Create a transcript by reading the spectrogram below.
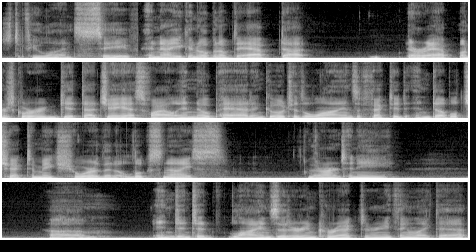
just a few lines, save. And now you can open up the app.js or app underscore git.js file in Notepad and go to the lines affected and double check to make sure that it looks nice. There aren't any um, indented lines that are incorrect or anything like that.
